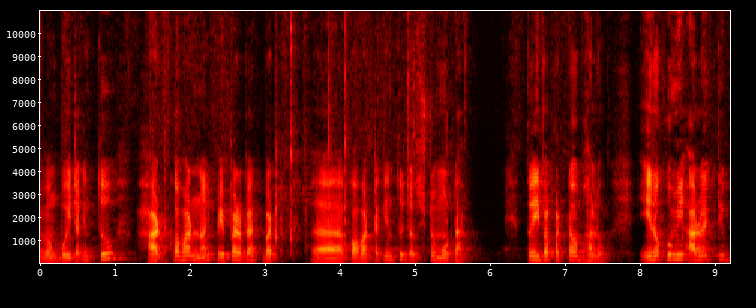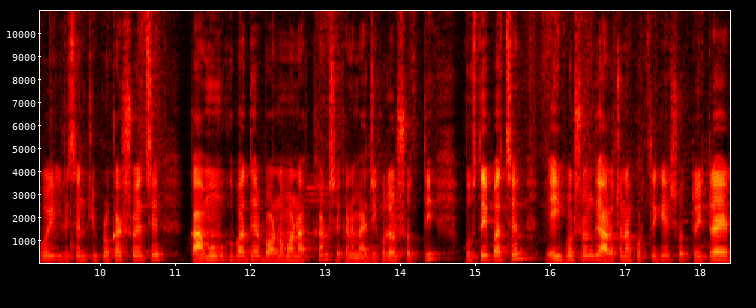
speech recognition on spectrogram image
এবং বইটা কিন্তু হার্ড কভার নয় পেপার ব্যাক বাট কভারটা কিন্তু যথেষ্ট মোটা। তো এই ব্যাপারটাও ভালো। এরকমই আরও একটি বই রিসেন্টলি প্রকাশ হয়েছে, কামু মুখোপাধ্যায়ের বর্ণমান আখ্যান সেখানে ম্যাজিক হলেও সত্যি, বুঝতেই পাচ্ছেন। এই প্রসঙ্গে আলোচনা করতে গিয়ে সত্যজিৎ রায়ের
